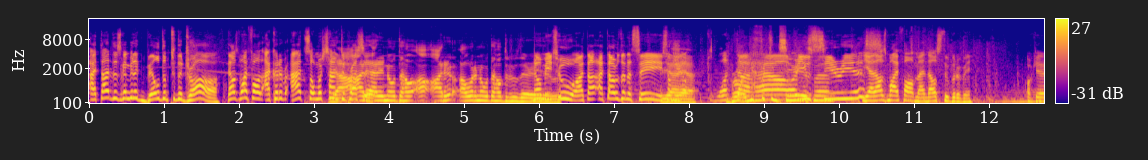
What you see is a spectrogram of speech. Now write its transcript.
I thought there was gonna be like build up to the draw. That was my fault. I could have had so much time Yeah, to press I, it. I didn't know what the hell. I, I, didn't, I wouldn't know what the hell to do there. No, me too. I thought I thought I was gonna say something. yeah. else. What Bro, the you freaking hell? Are you serious, man? serious? yeah, that was my fault, man. That was stupid of me. Okay.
